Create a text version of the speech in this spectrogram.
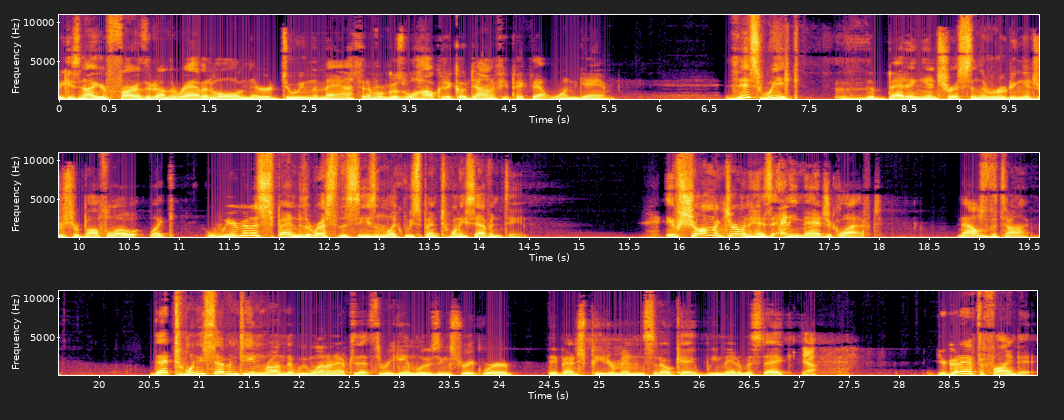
because now you're farther down the rabbit hole and they're doing the math and everyone goes, well, how could it go down if you pick that one game? This week, the betting interest and the rooting interest for Buffalo, like we're going to spend the rest of the season like we spent 2017. If Sean McDermott has any magic left, now's the time. That 2017 run that we went on after that three game losing streak where they benched Peterman and said, okay, we made a mistake. Yeah. You're going to have to find it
